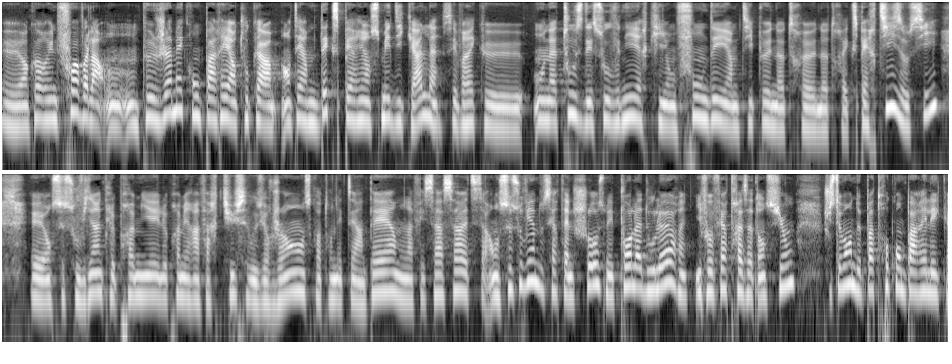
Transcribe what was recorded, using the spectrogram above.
Euh, encore une fois, voilà, on ne peut jamais comparer, en tout cas en termes d'expérience médicale. C'est vrai que on a tous des souvenirs qui ont fondé un petit peu notre expertise aussi. on se souvient que le premier le premier infarctus aux urgences, quand on était interne, on a fait ça, ça, etc. On se souvient de certaines choses, mais pour la douleur, il faut faire très attention, justement, de ne pas trop comparer les cas.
